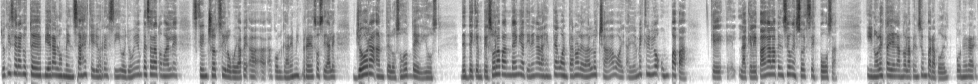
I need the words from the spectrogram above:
yo quisiera que ustedes vieran los mensajes que yo recibo. Yo voy a empezar a tomarle screenshots y lo voy a, a colgar en mis redes sociales. Llora ante los ojos de Dios desde que empezó la pandemia tienen a la gente aguantando, le dan los chavos. Ayer me escribió un papá que eh, la que le paga la pensión es su ex esposa y no le está llegando la pensión para poder poner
